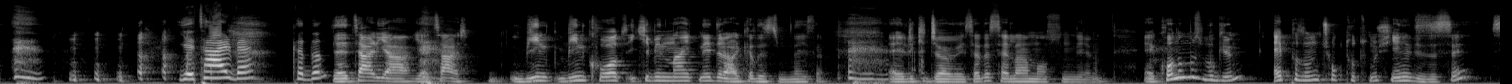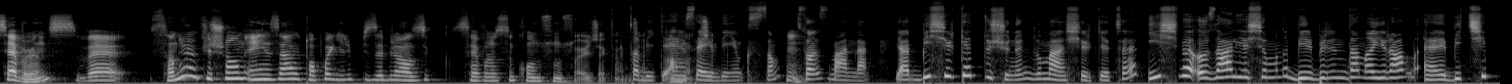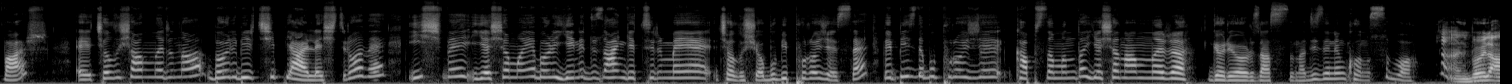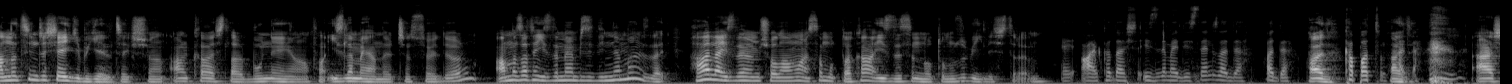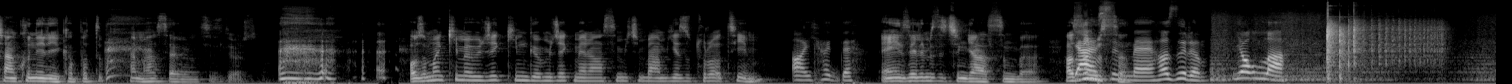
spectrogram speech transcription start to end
Yeter be kadın. Yeter ya yeter. Bin, bin quote 2000 like nedir arkadaşım neyse. e, Ricky Gervais'e de selam olsun diyelim. E, konumuz bugün Apple'ın çok tutmuş yeni dizisi Severance ve sanıyorum ki şu an Enzel topa girip bize birazcık Severance'ın konusunu söyleyecek önce. Tabii ki en Anlatacak. sevdiğim kısım. Söz benden. Ya bir şirket düşünün, Lumen şirketi. İş ve özel yaşamını birbirinden ayıran e, bir çip var. E, çalışanlarına böyle bir çip yerleştiriyor ve iş ve yaşamaya böyle yeni düzen getirmeye çalışıyor. Bu bir projesi ve biz de bu proje kapsamında yaşananları görüyoruz aslında. Dizinin konusu bu. Yani böyle anlatınca şey gibi gelecek şu an. Arkadaşlar bu ne ya falan. İzlemeyenler için söylüyorum. Ama zaten izlemeyen bizi dinlemez de. Hala izlememiş olan varsa mutlaka izlesin notumuzu bir iliştirelim. E, arkadaşlar izlemediyseniz hadi hadi Hadi. kapatın Hadi. hadi. Erşen Kuneri'yi kapatıp hemen Severance izliyoruz. o zaman kim övecek kim gömecek merasim için ben bir yazı turu atayım. Ay hadi. Enzelimiz için gelsin be. Hazır Gelsin mısın? be hazırım. Yolla.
